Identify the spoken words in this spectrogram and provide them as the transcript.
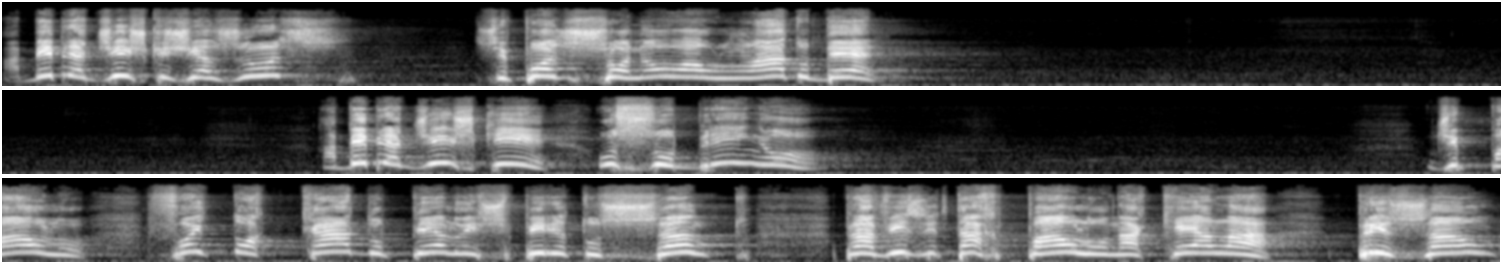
A Bíblia diz que Jesus se posicionou ao lado dele A Bíblia diz que o sobrinho de Paulo foi tocado pelo Espírito Santo para visitar Paulo naquela prisão.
